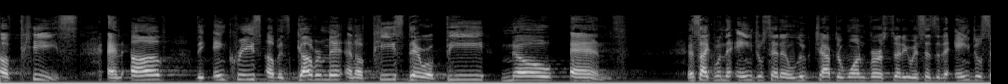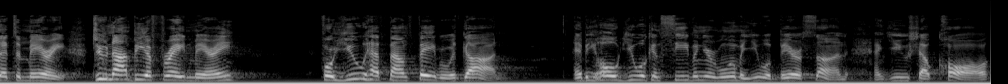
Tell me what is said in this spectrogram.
of Peace. And of the increase of his government and of peace, there will be no end. It's like when the angel said in Luke chapter 1, verse 30, where it says that the angel said to Mary, Do not be afraid, Mary, for you have found favor with God. And behold, you will conceive in your womb, and you will bear a son, and you shall call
